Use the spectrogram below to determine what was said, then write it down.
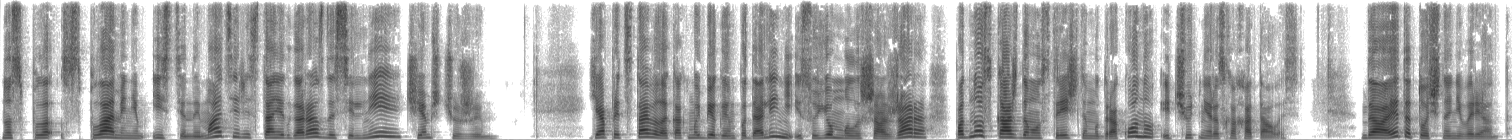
но с, пла с пламенем истинной матери станет гораздо сильнее, чем с чужим. Я представила, как мы бегаем по долине и суем малыша Жара под нос каждому встречному дракону и чуть не расхохоталась. Да, это точно не вариант.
